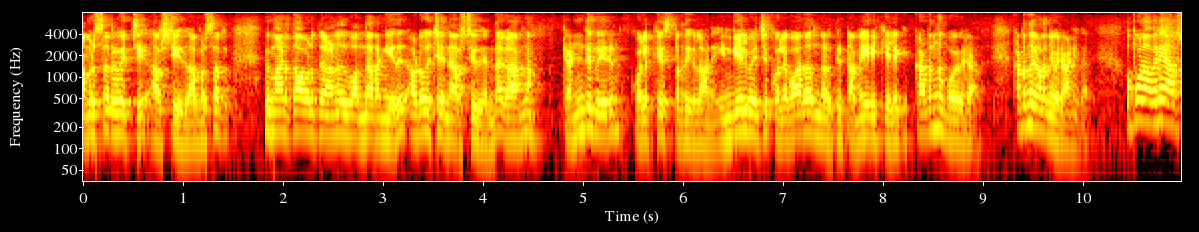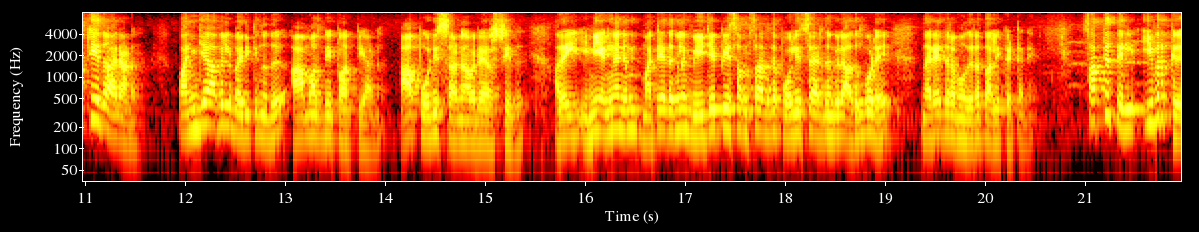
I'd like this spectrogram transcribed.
അമൃത്സർ വെച്ച് അറസ്റ്റ് ചെയ്തു. അമൃത്സർ വിമാനത്താവളത്തിലാണ് ഇത് വന്നിറങ്ങിയത്. അവിടെ വെച്ച് തന്നെ അറസ്റ്റ് ചെയ്തു. എന്താ കാരണം? രണ്ടുപേരും കൊലക്കേസ് പ്രതികളാണ്. ഇന്ത്യയിൽ വെച്ച് കൊലപാതകം നടത്തിയിട്ട് അമേരിക്കയിലേക്ക് കടന്നു പോയവരാണ് കടന്നു കളഞ്ഞവരാണിവർ അപ്പോൾ അവരെ അറസ്റ്റ് ചെയ്ത ആരാണ്? പഞ്ചാബിൽ ഭരിക്കുന്നത് ആം ആദ്മി പാർട്ടിയാണ്. ആ പോലീസാണ് അവരെ അറസ്റ്റ് ചെയ്തത്. അത് ഇനി എങ്ങനും മറ്റേതെങ്കിലും ബി ജെ പി സംസ്ഥാനത്തെ പോലീസായിരുന്നെങ്കിൽ അതും കൂടെ നരേന്ദ്രമോദിയുടെ തള്ളിക്കെട്ടനെ സത്യത്തിൽ ഇവർക്ക്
